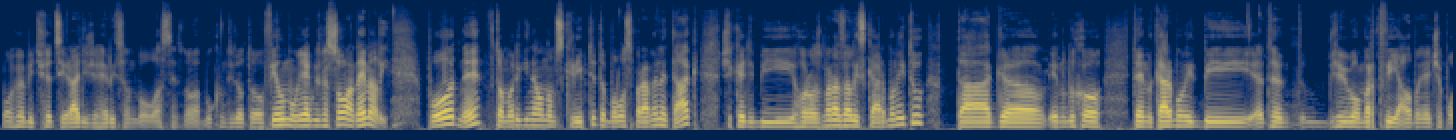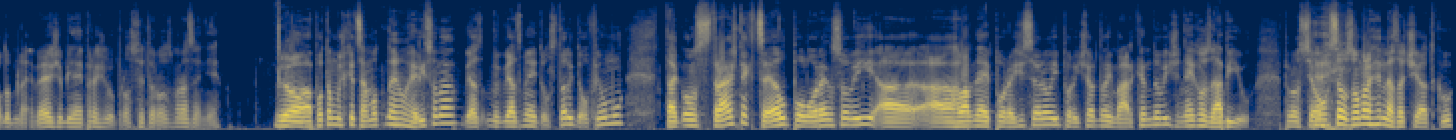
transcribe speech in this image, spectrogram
môžeme byť všetci radi, že Harrison Harrison bol vlastne znova buknutý do toho filmu, inak by sme Sola nemali. Pôvodne v tom originálnom skripte to bolo spravené tak, že keď by ho rozmrazali z karbonitu, tak uh, jednoducho ten karbonit by, ten, že by bol mŕtvý alebo niečo podobné, vieš, že by neprežil proste to rozmrazenie. No a potom už keď samotného Harrisona viac, viac menej dostali do filmu, tak on strašne chcel po Lawrenceovi a, a hlavne aj po režisérovi, po Richardovi Markendovi, že nech ho zabijú. Proste on chcel zomrieť na začiatku,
